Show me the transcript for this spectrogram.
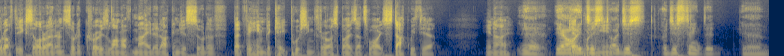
foot off the accelerator and sort of cruise along. I've made it. I can just sort of. But for him to keep pushing through, I suppose that's why he's stuck with you. You know. Yeah, yeah. Kept I just, in. I just, I just think that um,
